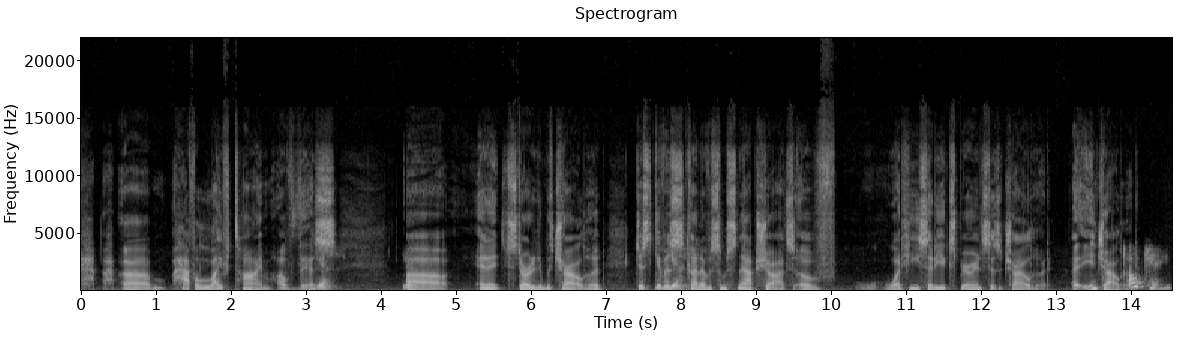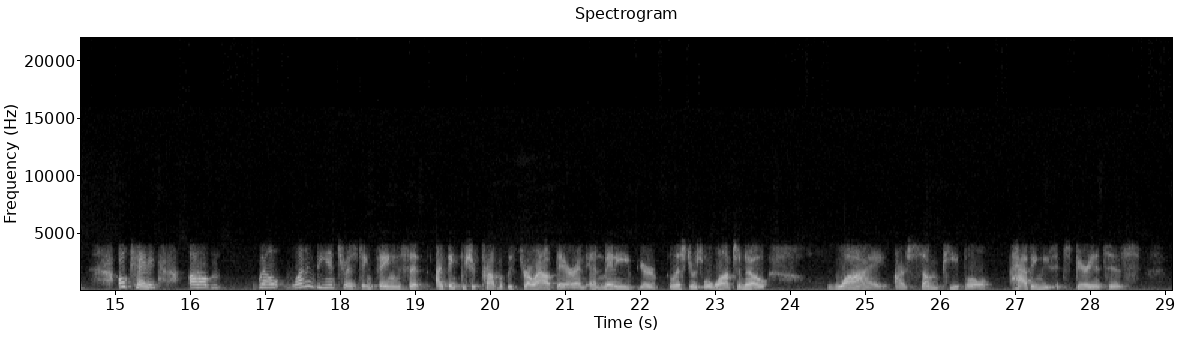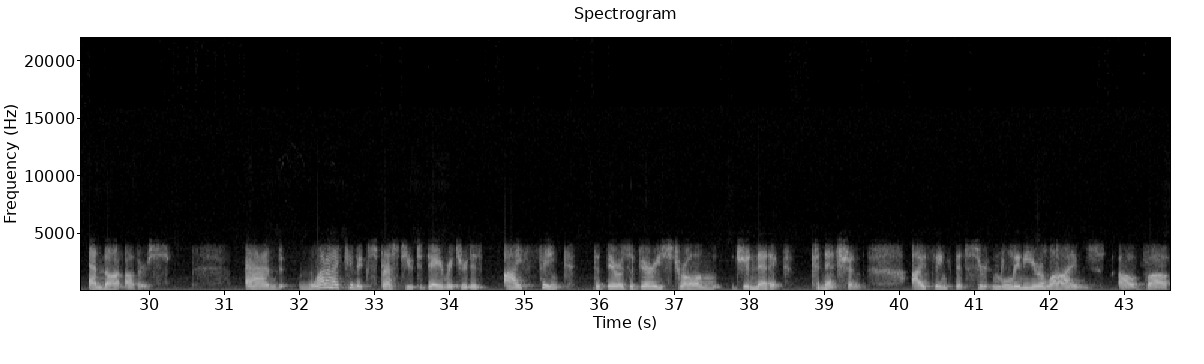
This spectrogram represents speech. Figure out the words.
uh, half a lifetime of this. Yes. yes. Uh, and it started with childhood. Just give us yes. kind of some snapshots of what he said he experienced as a childhood, uh, in childhood. Okay, okay. Um, well, one of the interesting things that I think we should probably throw out there, and, and many of your listeners will want to know, why are some people having these experiences and not others? And what I can express to you today, Richard, is I think that there is a very strong genetic connection I think that certain linear lines of uh,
